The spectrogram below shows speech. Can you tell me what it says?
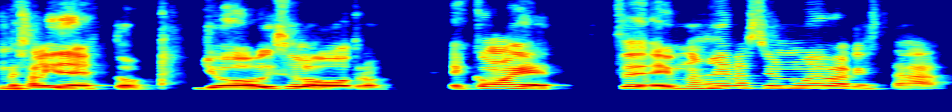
me salí de esto, yo hice lo otro. Es como que es una generación nueva que está,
